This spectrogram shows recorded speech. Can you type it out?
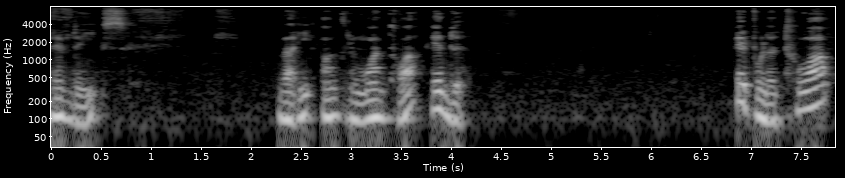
f de x varie entre moins 3 et 2. Et pour le 3,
